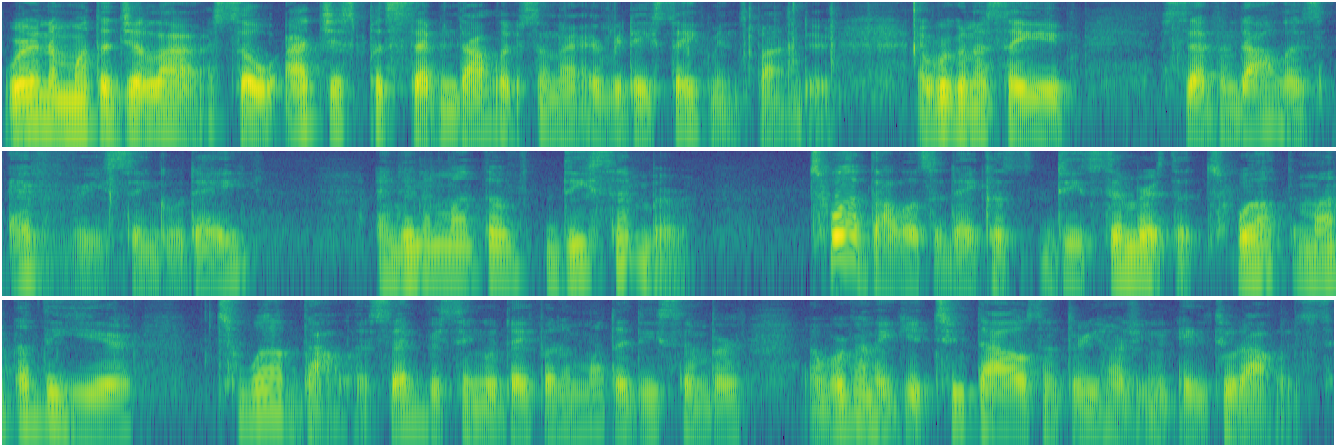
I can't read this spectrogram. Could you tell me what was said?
we're in the month of July. So I just put $7 in our everyday savings finder. And we're going to save $7 every single day. And then the month of December, $12 a day because December is the 12th month of the year. $12 every single day for the month of December. And we're going to get $2,382.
